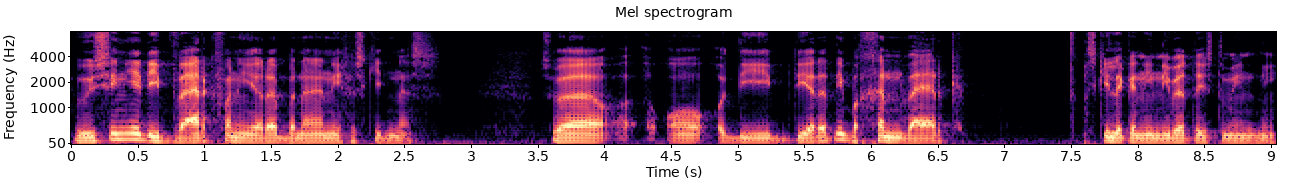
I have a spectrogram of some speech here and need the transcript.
hoe sien jy die werk van die Here binne in die geskiedenis? So uh, die die Here het nie begin werk skielik in die Nuwe Testament nie.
